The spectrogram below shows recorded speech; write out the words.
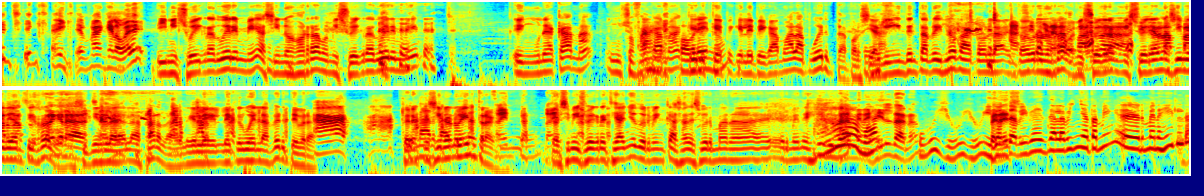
Chica, ¿y qué pasa? ¿Que lo ve? y mi suegra duerme, así nos ahorramos, mi suegra duerme en una cama, un sofá Ay, cama, pobre, que, ¿no? que- que le pegamos a la puerta, por si alguien intenta abrirlo, va con la... Entonces ahorramos. Mi suegra, mi suegra no sirve de antirrobo, así tiene la, la espalda, le, le, le las vértebras. Pero es que si no, no entran. Entonces mi suegra este año duerme en casa de su hermana Hermenegilda. Ah, Hermenegilda. ¿no? Uy, uy, uy. ¿Y dónde vive de la viña también, Hermenegilda?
